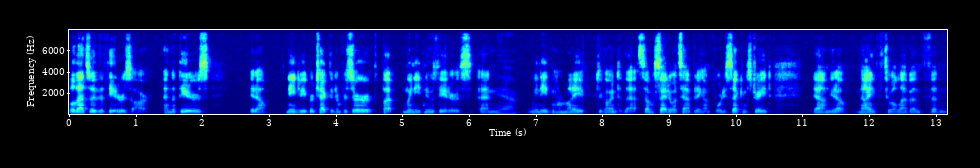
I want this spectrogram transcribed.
Well, that's where the theaters are. And the theaters, you know, need to be protected and preserved, but we need new theaters and Yeah. we need more money to go into that. So I'm excited what's happening on 42nd Street, down you know 9th to 11th, and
